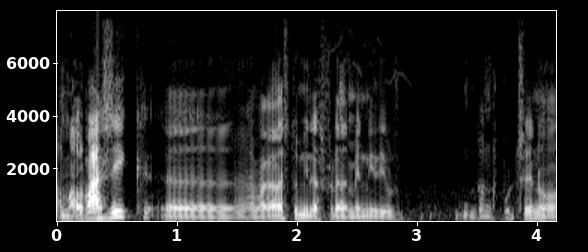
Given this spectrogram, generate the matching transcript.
amb el bàsic, eh, a vegades tu mires fredament i dius, doncs potser no,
